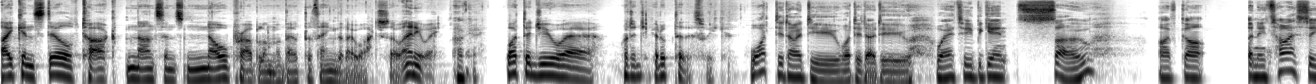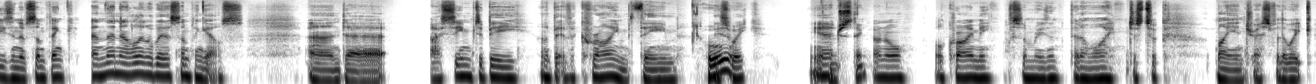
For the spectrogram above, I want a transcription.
I can still talk nonsense, no problem about the thing that I watched. So anyway, Okay. what did you uh, what did you get up to this week? What did I do? What did I do? Where to begin? So, I've got an entire season of something and then a little bit of something else. And uh, I seem to be on a bit of a crime theme this week. Yeah. Interesting. Going know. all crimey for some reason. Don't know why. Just took my interest for the week.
